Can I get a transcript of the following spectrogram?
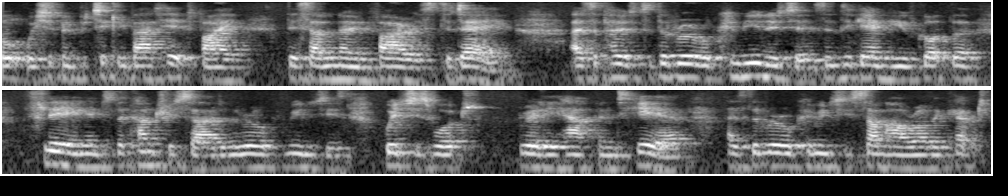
York, which have been particularly bad hit by this unknown virus today, as opposed to the rural communities. And again, you've got the fleeing into the countryside and the rural communities, which is what really happened here, as the rural communities somehow or other kept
